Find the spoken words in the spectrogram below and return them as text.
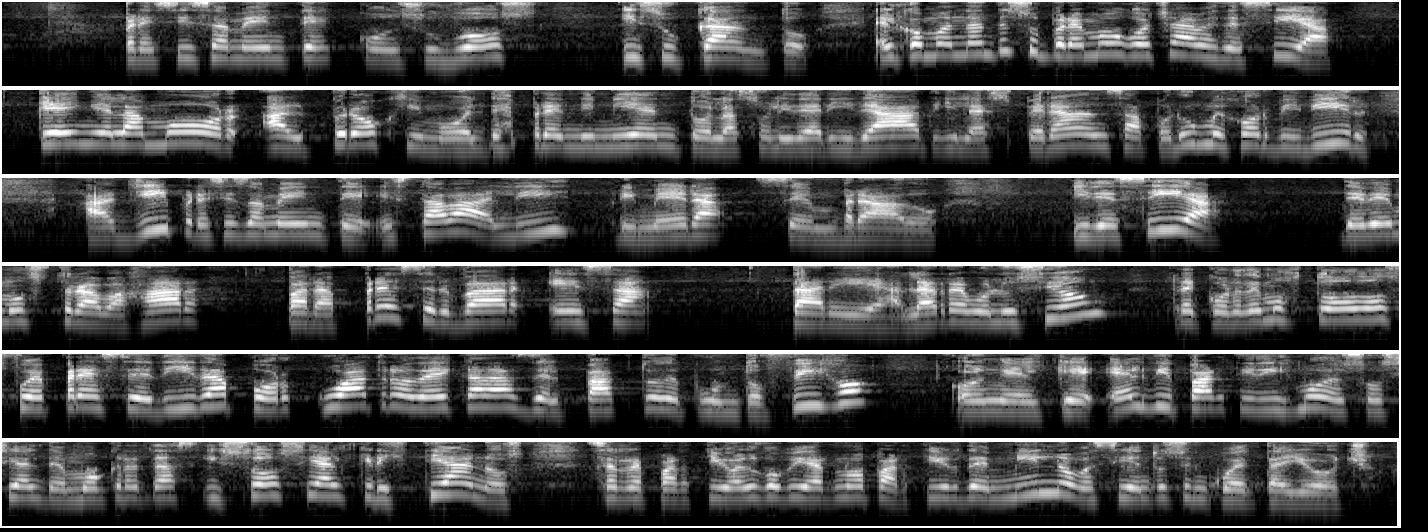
precisamente con su voz y su canto. El comandante supremo Hugo Chávez decía que en el amor al prójimo, el desprendimiento, la solidaridad y la esperanza por un mejor vivir, allí precisamente estaba Ali primera sembrado. Y decía, debemos trabajar para preservar esa tarea. La revolución, recordemos todos, fue precedida por cuatro décadas del pacto de punto fijo, con el que el bipartidismo de socialdemócratas y socialcristianos se repartió el gobierno a partir de 1958.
